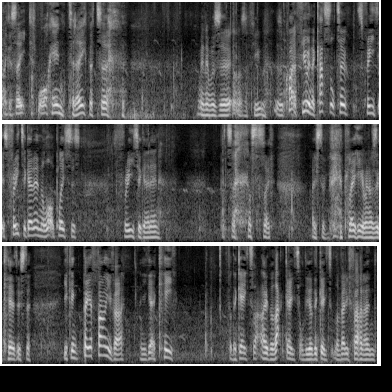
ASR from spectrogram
like I say, just walk in today, but uh, when there was, uh, there was a few, there's quite a few in the castle too. It's free. It's free to get in. A lot of places, free to get in. But uh, I used to play here when I was a kid. Used to, you can pay a fiver and you get a key for the gate, either that gate or the other gate at the very far end.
